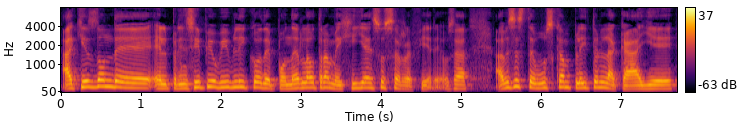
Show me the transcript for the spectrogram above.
Aquí es donde el principio bíblico de poner la otra mejilla, eso se refiere. O sea, a veces te buscan pleito en la calle,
